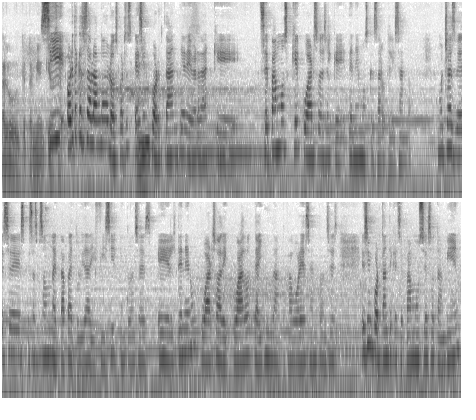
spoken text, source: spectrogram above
algo que también... Sí, ahorita que estás hablando de los cuarzos, es importante de verdad que sepamos qué cuarzo es el que tenemos que estar utilizando. Muchas veces estás pasando una etapa de tu vida difícil, entonces el tener un cuarzo adecuado te ayuda, te favorece. Entonces es importante que sepamos eso también,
